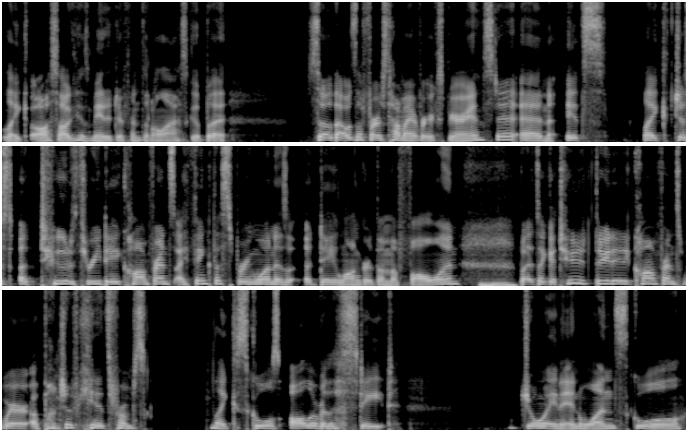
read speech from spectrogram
like OSOG has made a difference in Alaska, but so that was the first time I ever experienced it, and it's like just a two to three day conference. I think the spring one is a day longer than the fall one, mm-hmm. but it's like a two to three day conference where a bunch of kids from like schools all over the state join in one school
